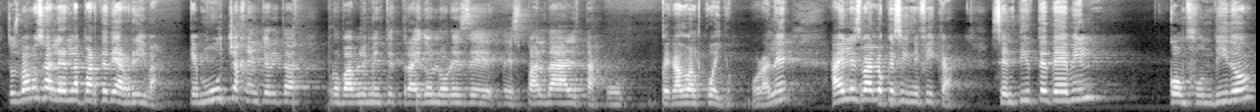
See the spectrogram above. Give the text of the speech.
Entonces vamos a leer la parte de arriba, que mucha gente ahorita probablemente trae dolores de, de espalda alta o pegado al cuello, órale. Ahí les va lo que significa. Sentirte débil, confundido,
